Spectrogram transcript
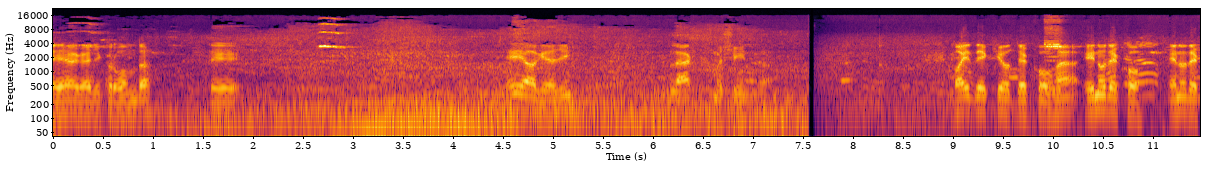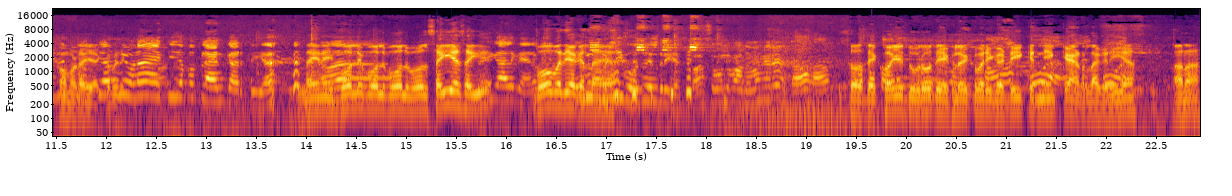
ਇਹ ਹੈਗਾ ਜੀ ਕ੍ਰੋਮ ਦਾ ਤੇ ਇਹ ਆ ਗਿਆ ਜੀ। ਬਲੈਕ ਮਸ਼ੀਨ ਦਾ। ਭਾਈ ਦੇਖਿਓ ਦੇਖੋ ਹਾਂ ਇਹਨੂੰ ਦੇਖੋ ਇਹਨੂੰ ਦੇਖੋ ਮੜਾ ਜਾ ਕੇ ਹੋਣਾ ਇਹ ਚੀਜ਼ ਆਪਾਂ ਪਲਾਨ ਕਰਤੀ ਆ। ਨਹੀਂ ਨਹੀਂ ਬੋਲੇ ਬੋਲ ਬੋਲ ਬੋਲ ਸਹੀ ਹੈ ਸਹੀ ਹੈ। ਬਹੁਤ ਵਧੀਆ ਗੱਲਾਂ ਖੁਸ਼ੀ ਹੈ ਬਹੁਤ ਮਿਲ ਰਹੀ ਹੈ ਬਸ ਉਹ ਲਵਾ ਦਵਾਂ ਫਿਰ। ਹਾਂ ਹਾਂ। ਸੋ ਦੇਖੋ ਜੀ ਦੂਰੋਂ ਦੇਖ ਲਓ ਇੱਕ ਵਾਰੀ ਗੱਡੀ ਕਿੰਨੀ ਘੈਂਟ ਲੱਗ ਰਹੀ ਆ ਹਨਾ?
